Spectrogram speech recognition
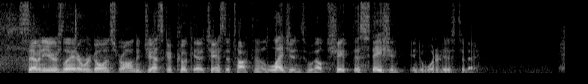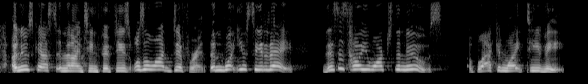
70 years later, we're going strong, and Jessica Cook had a chance to talk to the legends who helped shape this station into what it is today. A newscast in the 1950s was a lot different than what you see today. This is how you watch the news a black and white TV,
